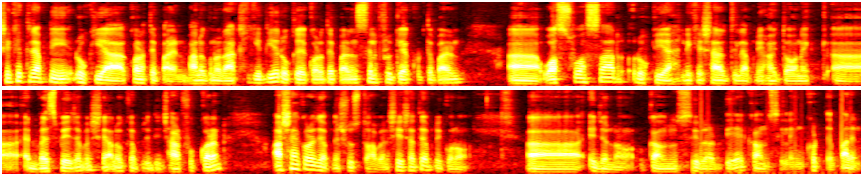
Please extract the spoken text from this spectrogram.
সেক্ষেত্রে আপনি রুকিয়া করাতে পারেন। ভালো কোনো রাখিকে দিয়ে রুকিয়া করাতে পারেন সেলফ রুকিয়া করতে পারেন। ওয়াসওয়াসার রুকিয়া লিখে সার দিলে আপনি হয়তো অনেক অ্যাডভাইস পেয়ে যাবেন। সে আলোকে আপনি যদি ঝাড়ফুঁক করেন, আশা করা যে আপনি সুস্থ হবেন। সেই সাথে আপনি কোনো এই জন্য কাউন্সিলর দিয়ে কাউন্সিলিং করতে পারেন।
